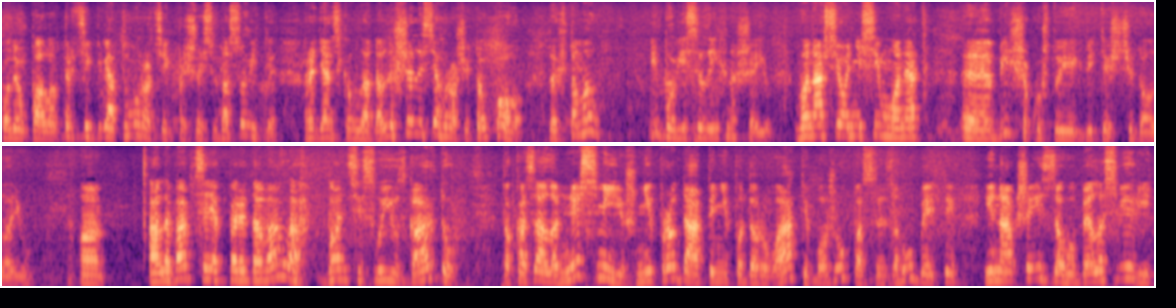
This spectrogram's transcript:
Коли впала в 39-му році, як прийшли сюди совіти, радянська влада, лишилися гроші. То в кого? Той, хто мав, і повісили їх на шию. Вона сьогодні сім монет е, більше коштує як 2000 доларів. Але бабця, як передавала доньці свою згарду, то казала, не смієш ні продати, ні подарувати, Боже упаси, загубити. Інакше і загубила свій рід.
